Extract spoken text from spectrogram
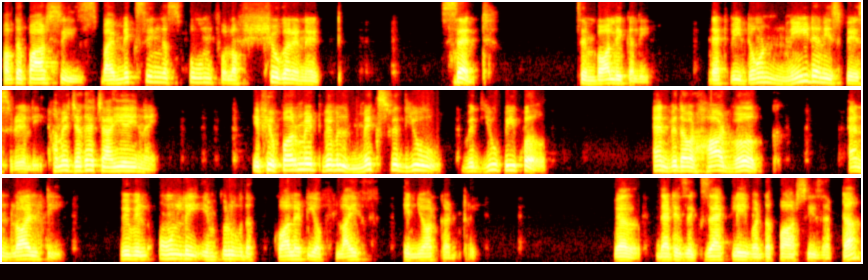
of the Parsis, by mixing a spoonful of sugar in it, said symbolically that we don't need any space really. हमें जगह चाहिए ही नहीं. If you permit, we will mix with you, with you people, and with our hard work and loyalty, we will only improve the quality of life in your country. Well, that is exactly what the Parsis have done.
